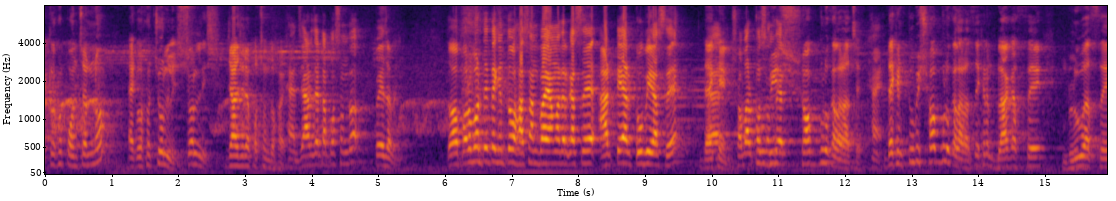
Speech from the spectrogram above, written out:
এক লক্ষ পঞ্চান্ন এক লক্ষ চল্লিশ। চল্লিশ। যার যেটা পছন্দ হয়। হ্যাঁ যার যেটা পছন্দ পেয়ে যাবেন। তো পরবর্তীতে কিন্তু হাসান ভাই আমাদের কাছে আরটিআর টুবি আছে। দেখেন সবার 2B পছন্দের সবগুলো কালার আছে। হ্যাঁ। দেখেন টুবি সবগুলো কালার আছে। এখানে ব্ল্যাক আছে ব্লু আছে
